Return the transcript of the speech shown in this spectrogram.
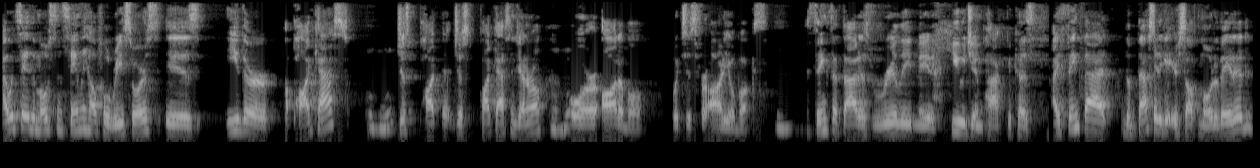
I would say the most insanely helpful resource is either a podcast, mm-hmm. just pod, just podcast in general, mm-hmm. or Audible, which is for audiobooks. Mm-hmm. I think that that has really made a huge impact because I think that the best way to get yourself motivated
